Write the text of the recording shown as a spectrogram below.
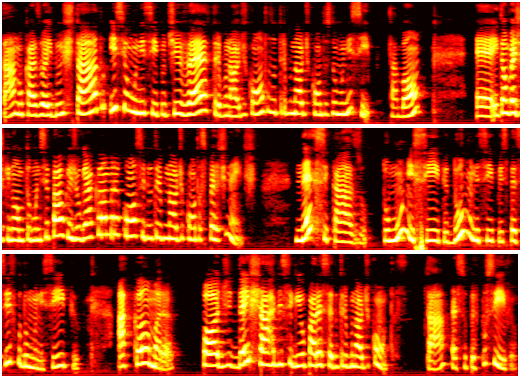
tá? No caso aí do estado, e se o município tiver Tribunal de Contas, o Tribunal de Contas do município, tá bom? É, então, veja que no âmbito municipal, quem julga é a Câmara com auxílio do Tribunal de Contas pertinente. Nesse caso, do município, do município específico do município, a Câmara pode deixar de seguir o parecer do Tribunal de Contas, tá? É super possível.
